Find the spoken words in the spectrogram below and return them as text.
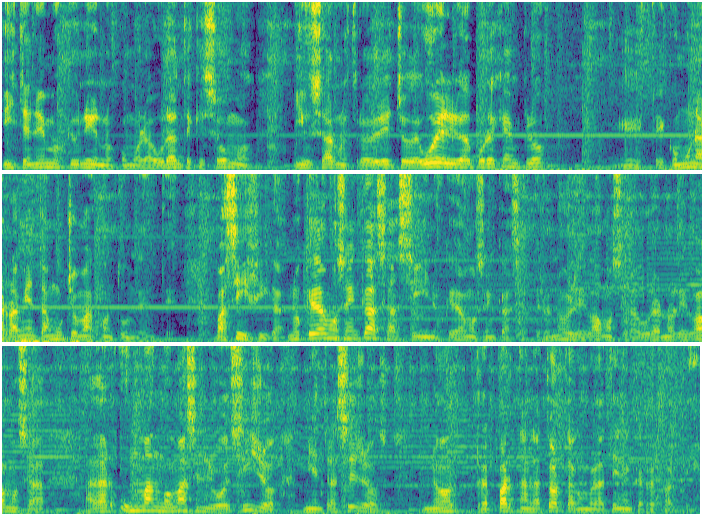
y tenemos que unirnos como laburantes que somos y usar nuestro derecho de huelga, por ejemplo, este, como una herramienta mucho más contundente. Pacífica. ¿Nos quedamos en casa? Sí, nos quedamos en casa, pero no les vamos a laburar, no les vamos a, a dar un mango más en el bolsillo mientras ellos no repartan la torta como la tienen que repartir.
